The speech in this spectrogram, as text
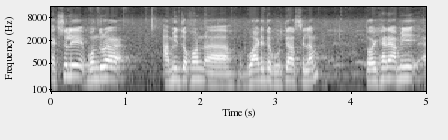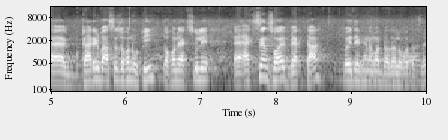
অ্যাকচুয়ালি বন্ধুরা, আমি যখন গুয়াহাটিতে ঘুরতে আসছিলাম, তো এখানে আমি গাড়ির বাসে যখন উঠি, তখন অ্যাকচুয়ালি এক্সচেঞ্জ হয় ব্যাগটা। তো এই দেখেন আমার দাদার লগত আছে।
